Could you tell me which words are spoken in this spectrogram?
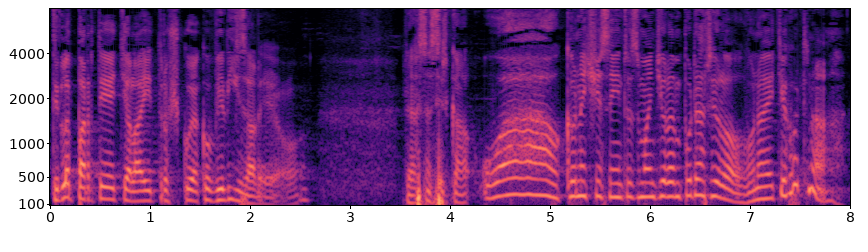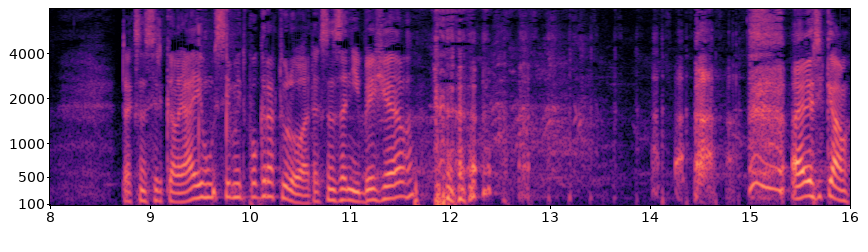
tyhle partie těla ji trošku jako vylízaly, jo. A já jsem si říkal, wow, konečně se jim to s manželem podařilo, ona je těhotná. Tak jsem si říkal, já ji musím mít pogratulovat. Tak jsem za ní běžel. a já říkám,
